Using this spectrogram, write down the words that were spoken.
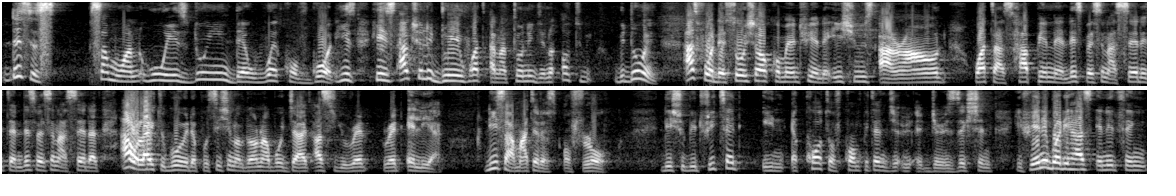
this is someone who is doing the work of God. He's, he's actually doing what an attorney general ought to be doing. As for the social commentary and the issues around what has happened, and this person has said it, and this person has said that, I would like to go with the position of the Honorable Judge as you read, read earlier. These are matters of law. They should be treated in a court of competent ju jurisdiction. If anybody has anything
